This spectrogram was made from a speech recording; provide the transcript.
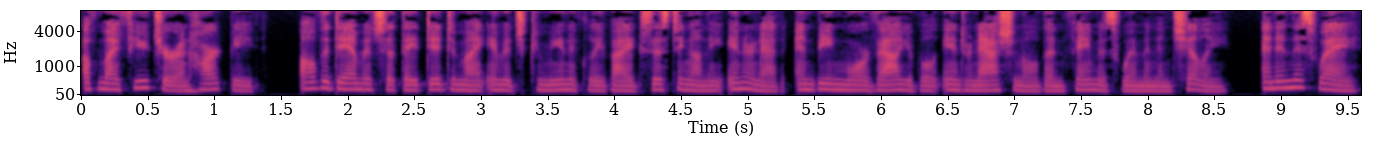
of my future and heartbeat, all the damage that they did to my image communically by existing on the internet and being more valuable international than famous women in Chile, and in this way,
